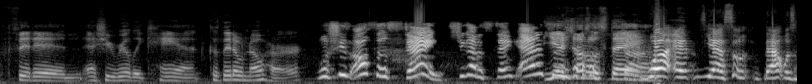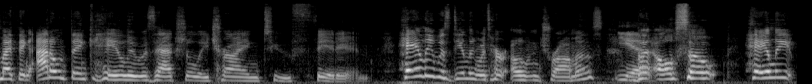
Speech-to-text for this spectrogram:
fit in and she really can't because they don't know her. Well, she's also stank. She got a stank attitude. Yeah, she also most of the stank. Well, and yeah, so that was my thing. I don't think Hailey was actually trying to fit in. Hailey was dealing with her own traumas. Yeah. But also, Hailey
